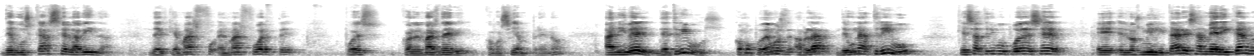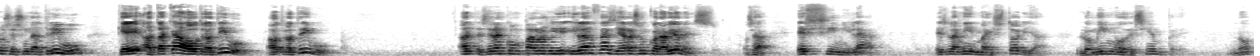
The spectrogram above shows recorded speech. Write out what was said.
de buscarse la vida, del que más, el más fuerte, pues con el más débil, como siempre, ¿no? A nivel de tribus, como podemos hablar de una tribu, que esa tribu puede ser eh, los militares americanos es una tribu que ataca a otra tribu, a otra tribu. Antes eran con palos y lanzas y ahora son con aviones. O sea, es similar, es la misma historia, lo mismo de siempre, ¿no?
